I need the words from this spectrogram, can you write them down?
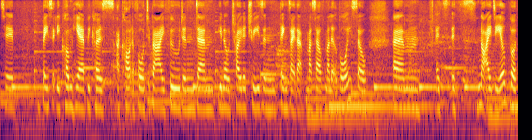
I've had to basically come here because I can't afford to buy food and um, you know toiletries and things like that for myself and my little boy. So um, it's it's not ideal. But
